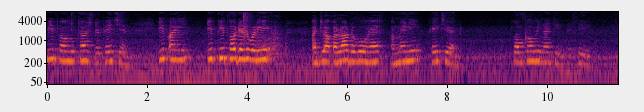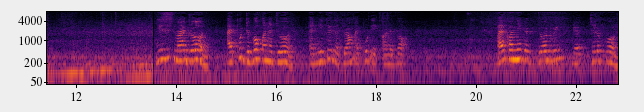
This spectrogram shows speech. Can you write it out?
people to touch the patient. If I, if people delivery a drug around the world has a many patients from COVID-19. Let's see. This is my drone. I put the box on the drone, and this is the drum. I put it on the box. I connect the drone with the telephone.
